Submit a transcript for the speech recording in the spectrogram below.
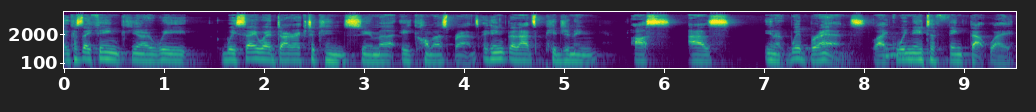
because I think you know we we say we're direct to consumer e-commerce brands. I think that that's pigeoning us as you know we're brands. Like we need to think that way.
